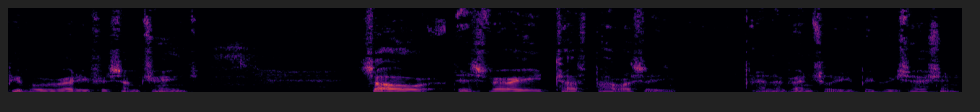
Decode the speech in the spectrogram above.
people were ready for some change. So this very tough policy and eventually a big recession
